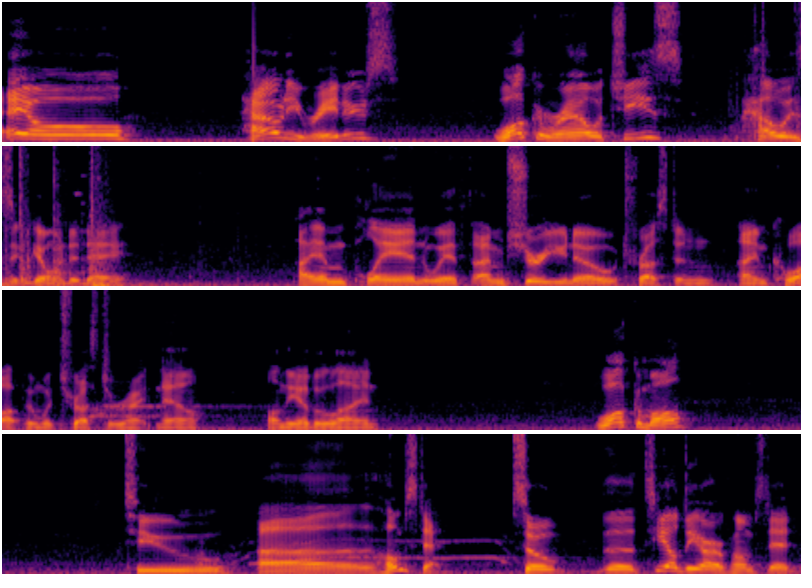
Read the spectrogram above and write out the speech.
Heyo, howdy Raiders. Welcome around with cheese. How is it going today? I am playing with. I'm sure you know Trusten. I am co-oping with Trusten right now on the other line. Welcome all to uh, Homestead. So the TLDR of Homestead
